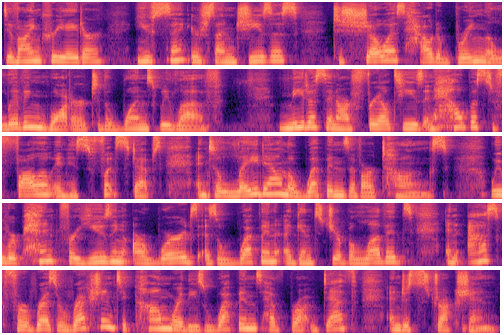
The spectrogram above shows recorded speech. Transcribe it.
Divine Creator, you sent your Son Jesus to show us how to bring the living water to the ones we love. Meet us in our frailties and help us to follow in his footsteps and to lay down the weapons of our tongues. We repent for using our words as a weapon against your beloveds and ask for resurrection to come where these weapons have brought death and destruction.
